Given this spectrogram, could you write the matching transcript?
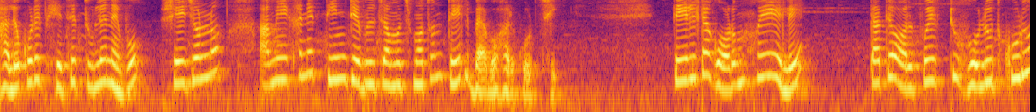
ভালো করে ভেজে তুলে নেব, সেই জন্য আমি এখানে তিন টেবিল চামচ মতন তেল ব্যবহার করছি। তেলটা গরম হয়ে এলে তাতে অল্প একটু হলুদ গুঁড়ো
